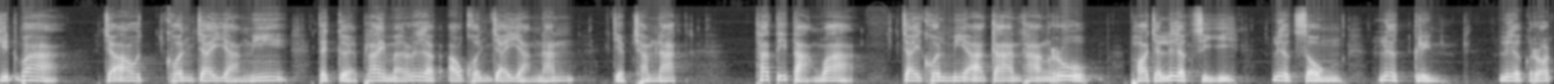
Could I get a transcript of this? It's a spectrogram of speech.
คิดว่าจะเอาคนใจอย่างนี้ แต่เกิดไพร่มาเลือกเอาคนใจอย่างนั้น เจ็บช้ำนัก ถ้าติต่างว่า ใจคนมีอาการทางรูป พอจะเลือกสี เลือกทรง เลือกกลิ่น เลือกรส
